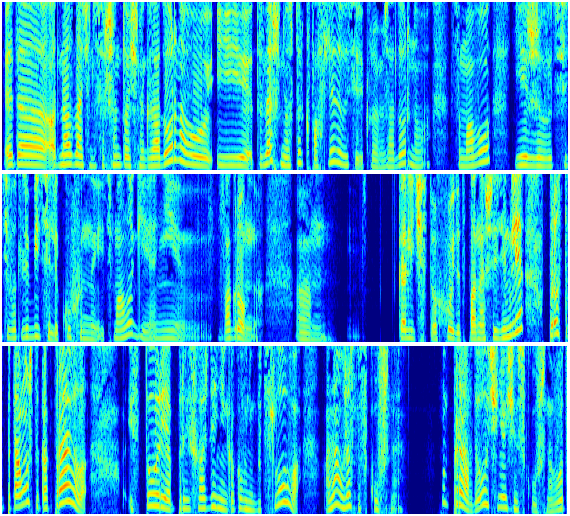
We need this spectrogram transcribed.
Это однозначно, совершенно точно к Задорнову. И ты знаешь, у него столько последователей, кроме Задорнова самого. Есть же вот эти вот любители кухонной этимологии, они в огромных эм, количествах ходят по нашей земле, просто потому что, как правило, история происхождения какого-нибудь слова, она ужасно скучная. Ну, правда, очень-очень скучно. Вот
